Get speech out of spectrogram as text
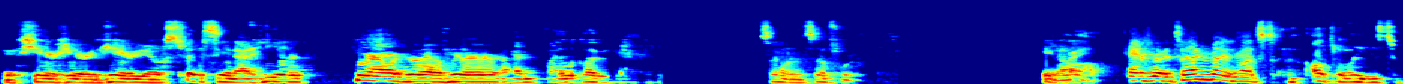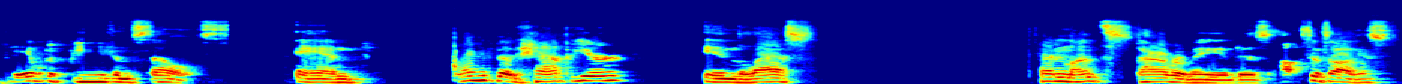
you know, here, here, and here. You know, spacing out here. Here I'm a girl. Here I'm, I look like a guy. So on and so forth. You know, Right. every, so everybody wants ultimately is to be able to be themselves. And I have been happier in the last 10 months, however many it is, uh, since August,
